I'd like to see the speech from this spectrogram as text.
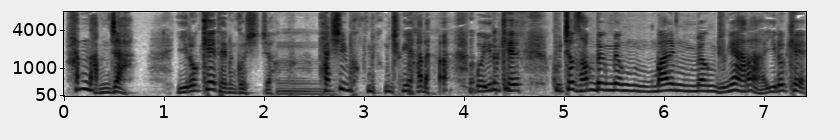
한 남자. 이렇게 되는 것이죠. 음. 80억 명 중에 하나. 뭐 이렇게 9,300만 명 중에 하나. 이렇게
